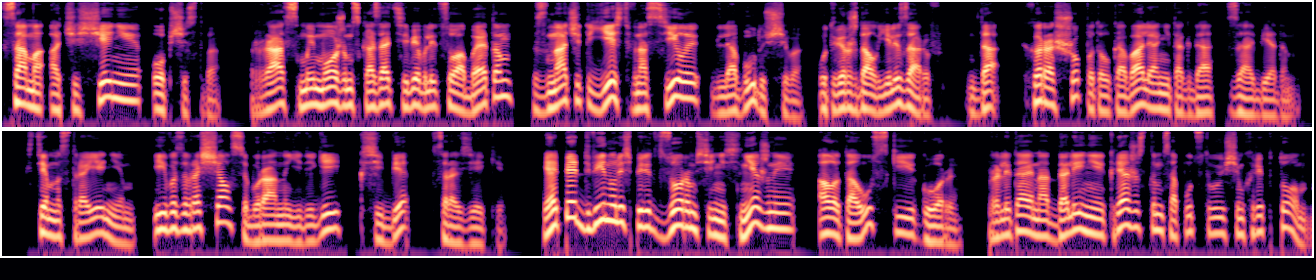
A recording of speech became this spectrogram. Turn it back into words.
самоочищение общества. Раз мы можем сказать себе в лицо об этом, значит, есть в нас силы для будущего, утверждал Елизаров. Да, хорошо потолковали они тогда за обедом. С тем настроением и возвращался буранный Едигей к себе в Саразеке. И опять двинулись перед взором синеснежные Алатаузские горы, пролетая на отдалении кряжестым сопутствующим хребтом,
